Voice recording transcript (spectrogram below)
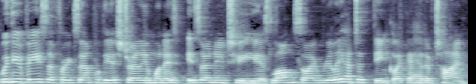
with your visa, for example, the Australian one is, is only two years long. So I really had to think like ahead of time,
